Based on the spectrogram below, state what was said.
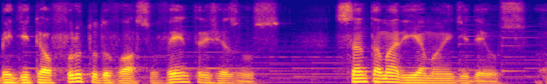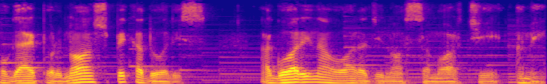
Bendito é o fruto do vosso ventre, Jesus. Santa Maria, Mãe de Deus, rogai por nós, pecadores, agora e na hora de nossa morte. Amém.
